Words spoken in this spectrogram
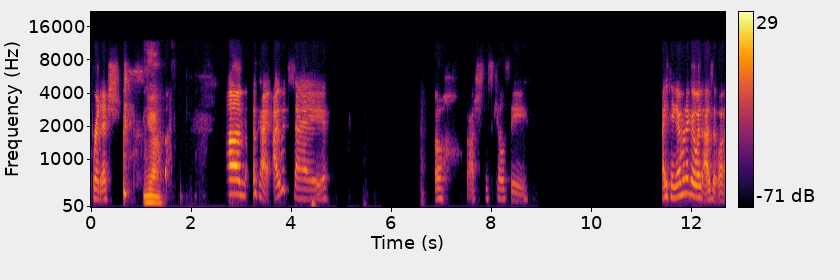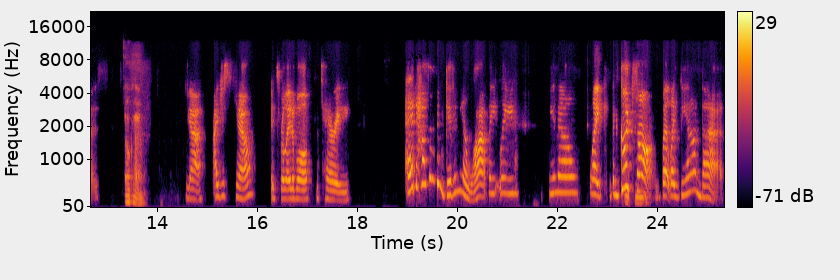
British. yeah. um, okay, I would say oh gosh, this kills me. I think I'm gonna go with as it was. Okay yeah i just you know it's relatable it's harry ed hasn't been giving me a lot lately you know like the good mm-hmm. song but like beyond that.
